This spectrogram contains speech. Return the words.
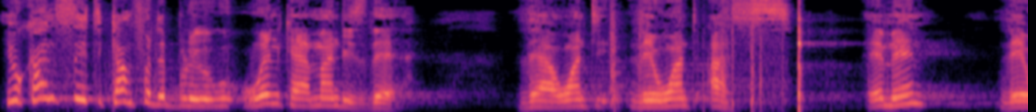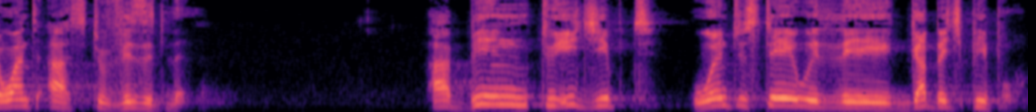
You can't sit comfortably when Kayamandi is there. They are wanting, they want us. Amen? They want us to visit them. I've been to Egypt, went to stay with the garbage people,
